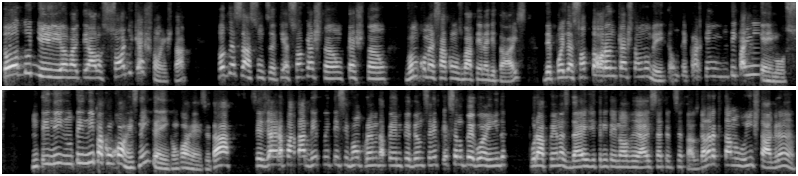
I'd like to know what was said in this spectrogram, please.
Todo dia vai ter aula só de questões, tá? Todos esses assuntos aqui é só questão, questão, Vamos começar com os batendo editais. Depois é só torando questão no meio. Então não tem para quem, não tem para ninguém, moço. Não tem nem, não tem nem para concorrência, nem tem concorrência, tá? Você já era para estar tá dentro do intensivão prêmio da PMPB, eu não sei nem porque você não pegou ainda por apenas 10 de R$ 39,70. Galera que está no Instagram,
